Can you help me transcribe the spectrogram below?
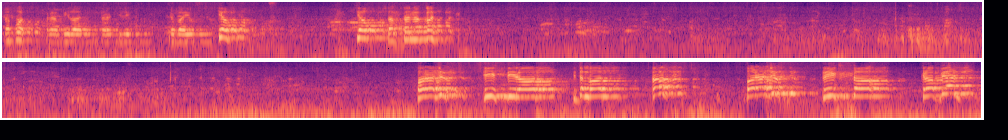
Dapat penampilan tercilik Indramayu. Yuk. Yuk, laksanakan. Paraju, istirahat di tempat. Paraju, periksa kerapian.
